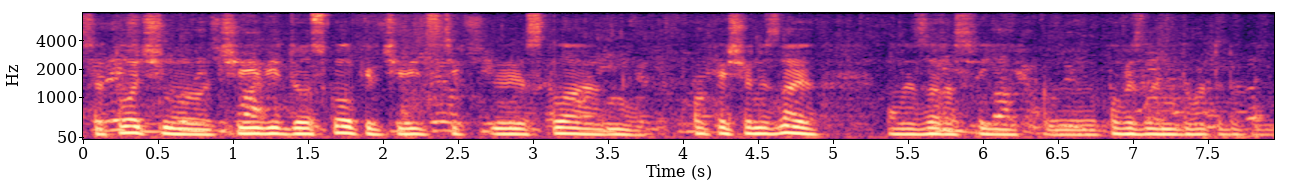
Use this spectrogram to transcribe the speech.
Це точно, чи від осколків, чи від стік- е, скла. Ну поки що не знаю, але зараз її е, повезли надавати допомогу.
